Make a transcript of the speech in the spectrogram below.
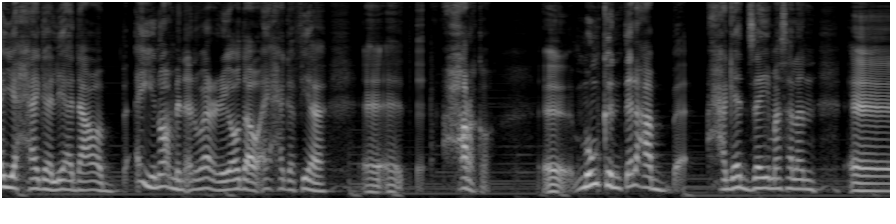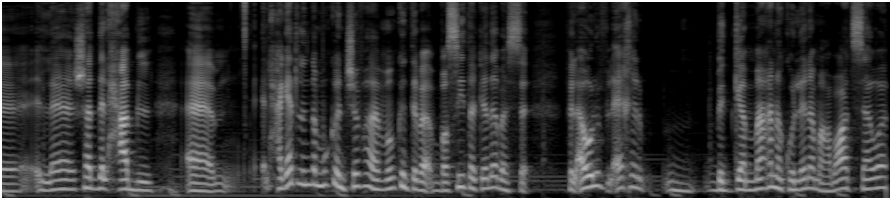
أي حاجة ليها دعوة بأي نوع من أنواع الرياضة أو أي حاجة فيها حركة. ممكن تلعب حاجات زي مثلا آه، اللي شد الحبل الحاجات اللي انت ممكن تشوفها ممكن تبقى بسيطة كده بس في الأول وفي الآخر بتجمعنا كلنا مع بعض سوا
